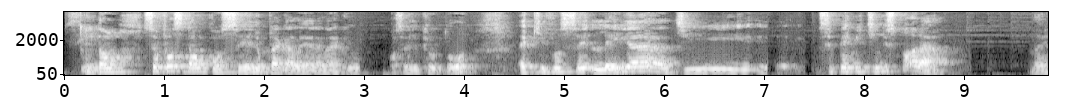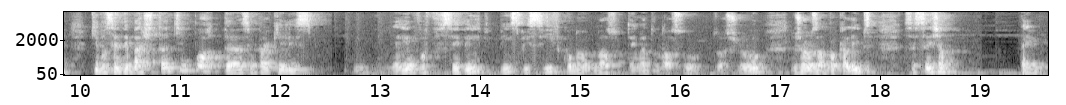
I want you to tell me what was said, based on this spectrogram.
Sim. Então, se eu fosse dar um conselho para a galera, né, que o conselho que eu dou é que você leia de se permitindo explorar, né? Que você dê bastante importância para aqueles e aí eu vou ser bem, bem específico no nosso tema do nosso, do nosso jogo, dos Jogos Apocalipse, você seja é,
